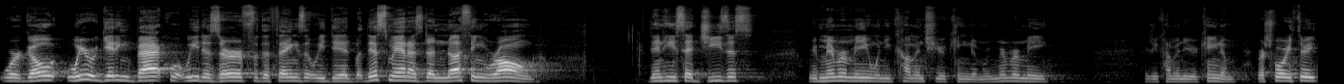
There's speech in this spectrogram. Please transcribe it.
were go, we were getting back what we deserved for the things that we did, but this man has done nothing wrong. Then he said, Jesus, remember me when you come into your kingdom. Remember me as you come into your kingdom. Verse 43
